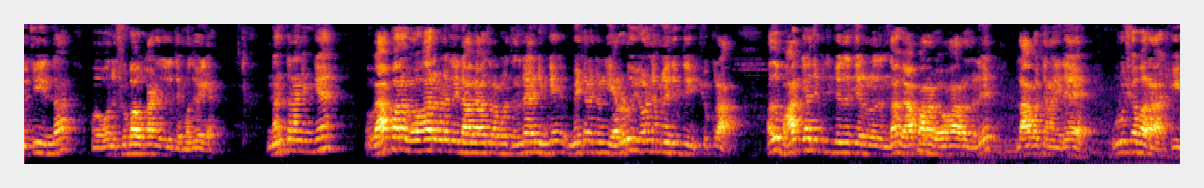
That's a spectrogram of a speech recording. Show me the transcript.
ಯುತಿಯಿಂದ ಒಂದು ಶುಭ ಅವಕಾಶ ಸಿಗುತ್ತೆ ಮದುವೆಗೆ. ನಂತರ ನಿಮಗೆ ವ್ಯಾಪಾರ ವ್ಯವಹಾರಗಳಲ್ಲಿ ಲಾಭ ಯಾವ ಥರ ಬರುತ್ತೆ ಅಂದರೆ ನಿಮಗೆ ಮೇಷರಾಶಿಯವರಿಗೆ ಎರಡೂ ಏಳನೇ ಮನೆ ಅಧಿಪತಿ ಶುಕ್ರ. ಅದು ಭಾಗ್ಯಾಧಿಪತಿ ಜೊತೆ ಸೇರಿರೋದ್ರಿಂದ ವ್ಯಾಪಾರ ವ್ಯವಹಾರದಲ್ಲಿ ಲಾಭ ಚೆನ್ನಾಗಿದೆ. ವೃಷಭ ರಾಶಿ.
